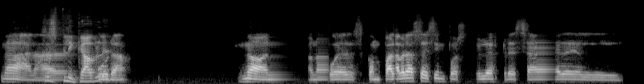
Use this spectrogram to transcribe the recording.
Nada, nada. ¿Es explicable? No, no, pues con palabras es imposible expresar el,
